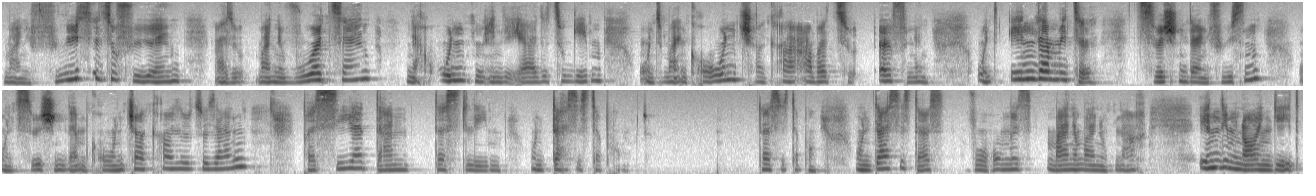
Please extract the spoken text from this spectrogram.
meine Füße zu fühlen, also meine Wurzeln nach unten in die Erde zu geben und mein Kronenchakra aber zu öffnen. Und in der Mitte zwischen deinen Füßen und zwischen deinem Kronenchakra sozusagen passiert dann das Leben. Und das ist der Punkt. Das ist der Punkt. Und das ist das, worum es meiner Meinung nach in dem Neuen geht.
